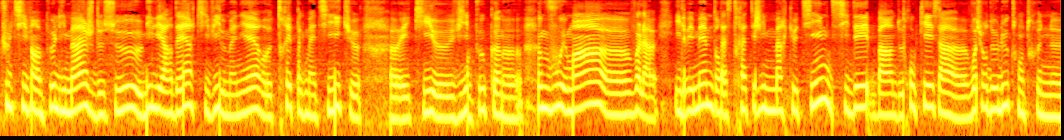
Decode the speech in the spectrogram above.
cultivait un peu l'image de ce milliardaire qui vit de manière très pragmatique et qui vit un peu comme comme vous et moi. voilà, il avait même dans sa stratégie marketing décidé ben, de troquer sa voiture de luxe contre une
